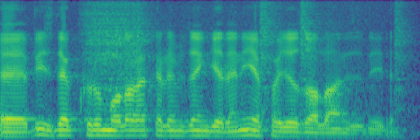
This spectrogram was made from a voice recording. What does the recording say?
E, biz de kurum olarak elimizden geleni yapacağız Allah'ın izniyle.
